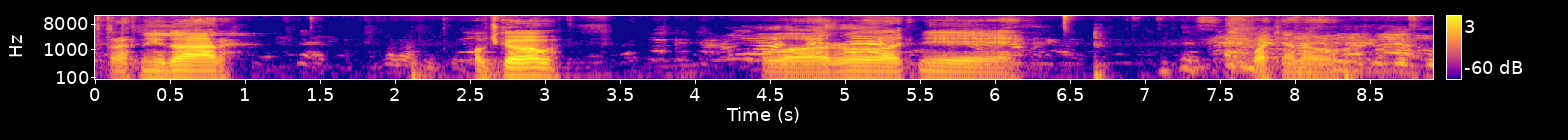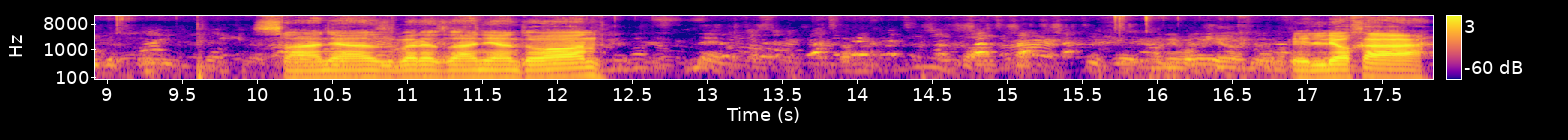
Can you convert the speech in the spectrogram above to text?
Штрафний удар. Овчков. Воротні. Потягнув. Саня з Березані Антон. Ілльоха.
